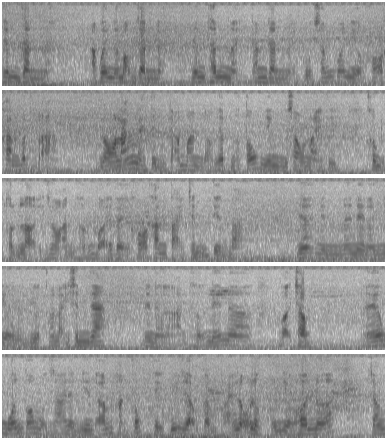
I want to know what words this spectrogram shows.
nhân dần này à quên là mậu dần này nhân thân này căn dần này cuộc sống có nhiều khó khăn vất vả lo lắng này tình cảm ban đầu rất là tốt nhưng sau này thì không được thuận lợi do ảnh hưởng bởi về khó khăn tài chính tiền bạc nhé nên, nên là nhiều việc nó lại sinh ra nên là ảnh hưởng đến uh, vợ chồng. Nếu muốn có một gia đình yên ấm hạnh phúc thì quý dậu cần phải nỗ lực còn nhiều hơn nữa trong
